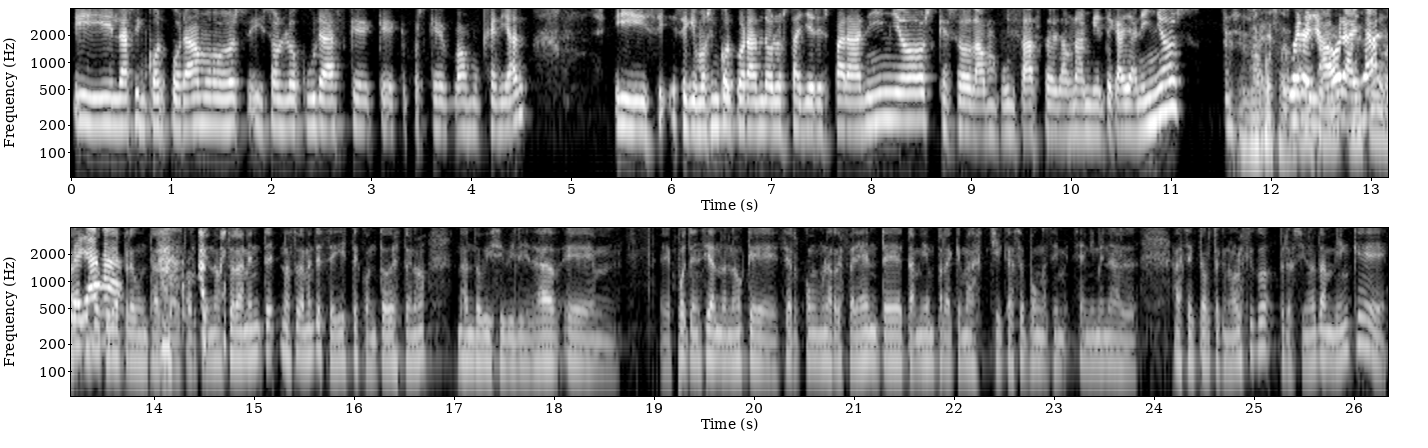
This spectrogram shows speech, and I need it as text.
y las incorporamos y son locuras que, pues que van genial. Y seguimos incorporando los talleres para niños, que eso da un puntazo, da un ambiente que haya niños. bueno, y ahora ya, yo ya... quería preguntarte, porque no solamente, no solamente seguiste con todo esto, ¿no? Dando visibilidad eh, eh, potenciando ¿no? que ser como una referente también para que más chicas se pongan, se, animen al, al, sector tecnológico, pero sino también que,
